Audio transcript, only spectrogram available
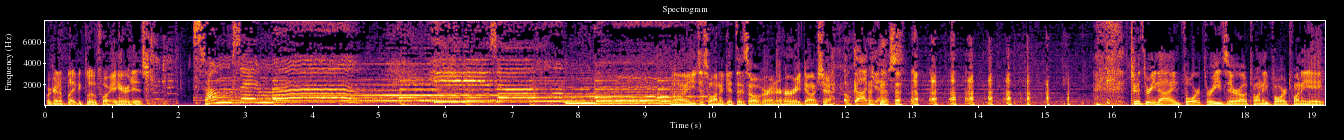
we're going to play the clue for you. Here it is. Some say love, you just want to get this over in a hurry, don't you? Oh God, yes. 239-430-2428.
